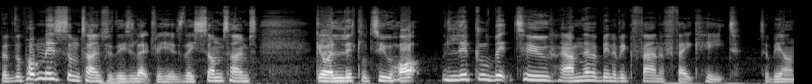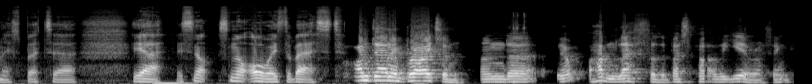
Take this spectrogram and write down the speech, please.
but the problem is sometimes with these electric heaters, they sometimes go a little too hot, a little bit too. I've never been a big fan of fake heat to be honest. But uh, yeah, it's not it's not always the best. I'm down in Brighton, and uh, yep, I haven't left for the best part of a year. I think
